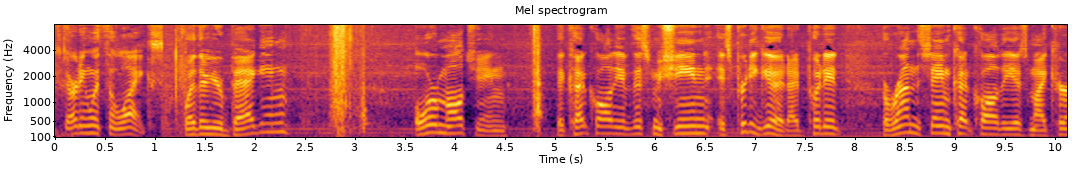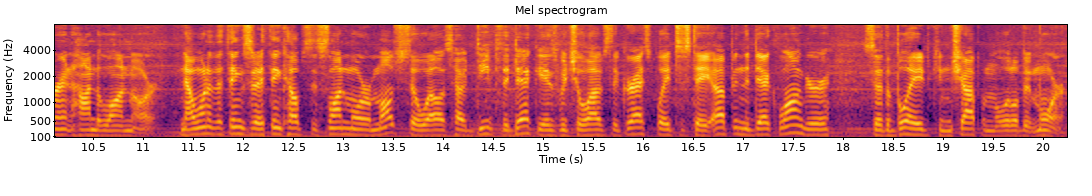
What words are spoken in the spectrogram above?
Starting with the likes. Whether you're bagging or mulching, the cut quality of this machine is pretty good. I'd put it around the same cut quality as my current Honda lawnmower. Now one of the things that I think helps this lawnmower mulch so well is how deep the deck is which allows the grass blade to stay up in the deck longer so the blade can chop them a little bit more.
